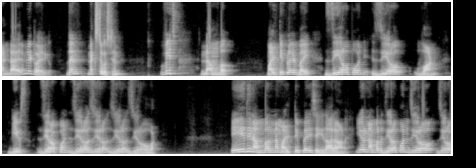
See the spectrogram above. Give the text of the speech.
രണ്ടായിരം ലിറ്റർ ആയിരിക്കും. Then next question which number multiplied by zero point zero one gives zero point zero zero zero zero one ഏത് നമ്പറിനെ മൾട്ടിപ്ലൈ ചെയ്താലാണ്? ഈ ഒരു number zero point zero zero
